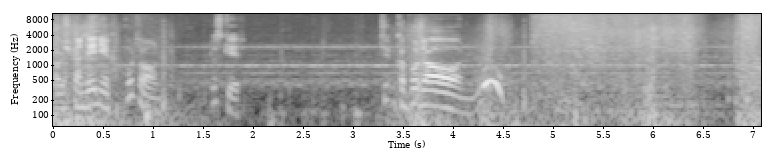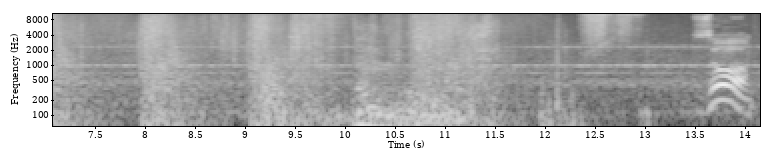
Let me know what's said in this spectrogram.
Aber ich kann den hier kaputt hauen. Das geht. Typen kaputt hauen. Woo! So.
